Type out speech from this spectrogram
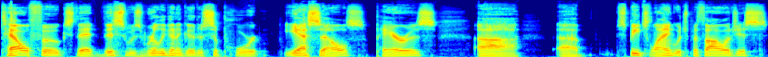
tell folks that this was really going to go to support ESLs, paras, uh, uh, speech language pathologists,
